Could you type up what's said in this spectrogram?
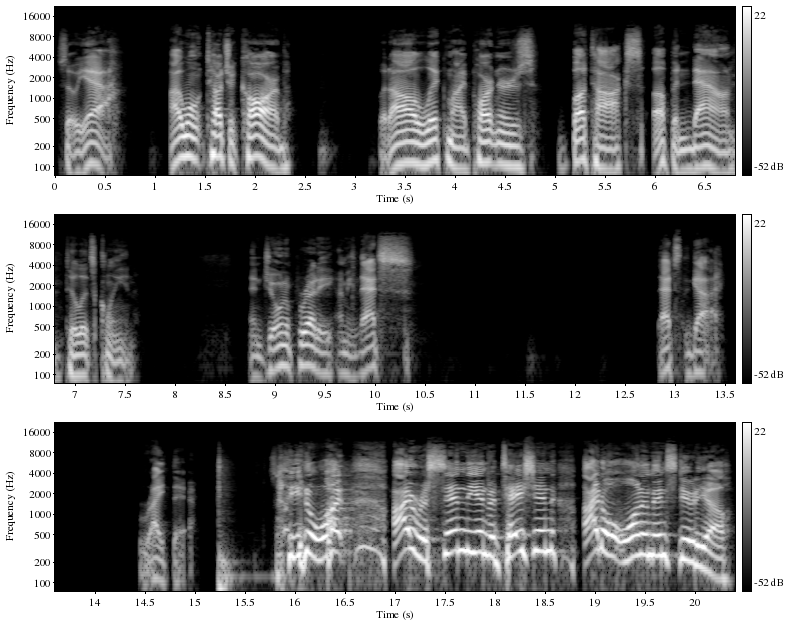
So, yeah, I won't touch a carb, but I'll lick my partner's buttocks up and down till it's clean. And Jonah Peretti, I mean, that's that's the guy right there. So you know what? I rescind the invitation. I don't want him in studio.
